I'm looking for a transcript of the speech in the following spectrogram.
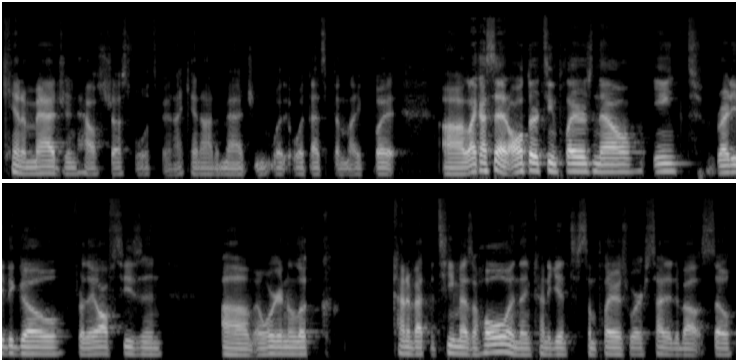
can't imagine how stressful it's been. I cannot imagine what, what that's been like. But uh, like i said all 13 players now inked ready to go for the off season um, and we're going to look kind of at the team as a whole and then kind of get into some players we're excited about. So,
